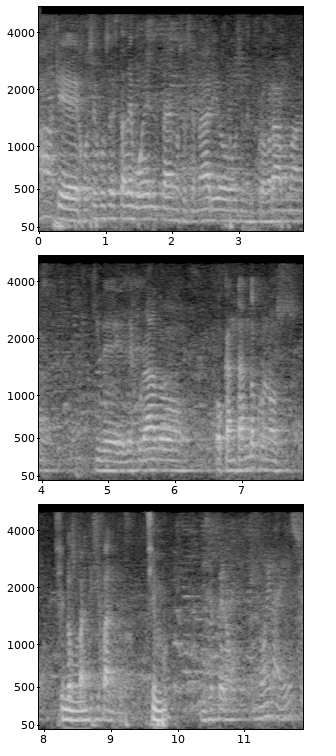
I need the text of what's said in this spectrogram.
Ah, que José José está de vuelta en los escenarios, en el programa, y de, de jurado, o cantando con los, Sí, los mo. participantes. Dice, pero no era eso.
